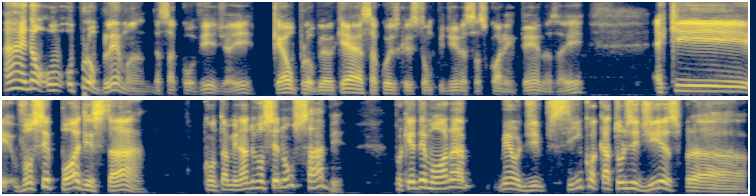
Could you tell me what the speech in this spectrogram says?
ah, não, o, o problema dessa Covid aí, que é o problema, que é essa coisa que eles estão pedindo, essas quarentenas aí, é que você pode estar contaminado e você não sabe. Porque demora, meu, de 5 a 14 dias para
